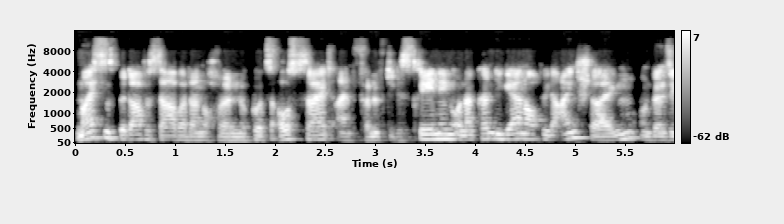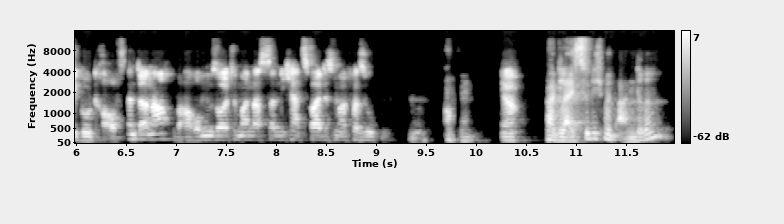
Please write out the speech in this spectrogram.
Meistens bedarf es da aber dann noch eine kurze Auszeit, ein vernünftiges Training und dann können die gerne auch wieder einsteigen. Und wenn sie gut drauf sind danach, warum sollte man das dann nicht ein zweites Mal versuchen? Okay. Ja. Vergleichst du dich mit anderen?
